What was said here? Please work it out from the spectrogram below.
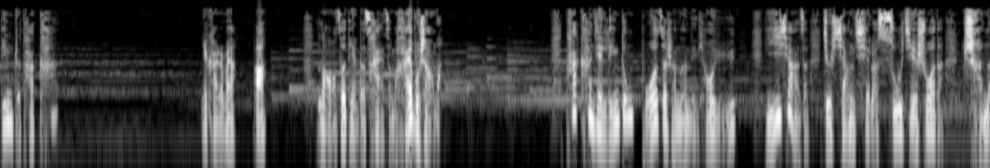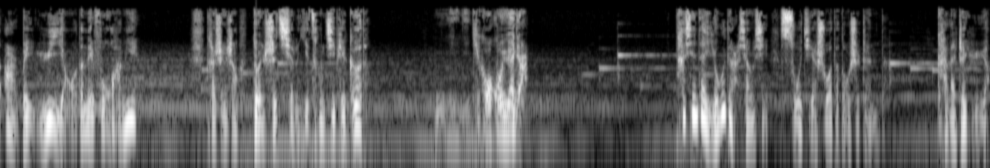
盯着他看。你看什么呀？啊，老子点的菜怎么还不上呢？他看见林东脖子上的那条鱼，一下子就想起了苏杰说的陈二被鱼咬的那幅画面，他身上顿时起了一层鸡皮疙瘩。你你你给我滚远点！他现在有点相信苏杰说的都是真的，看来这鱼啊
